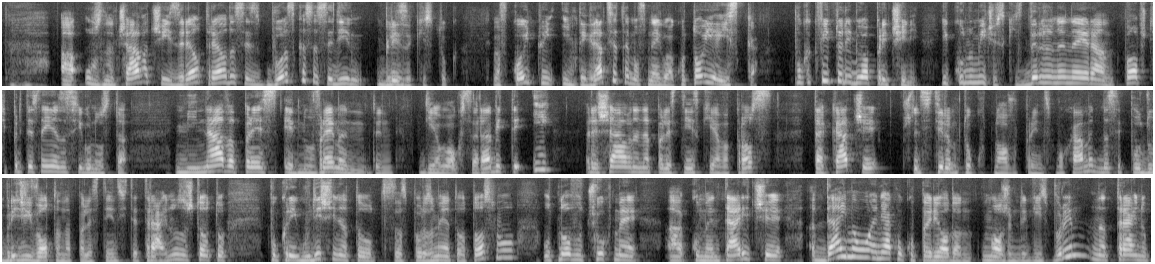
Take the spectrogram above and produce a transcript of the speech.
а, означава, че Израел трябва да се сблъска с един близък изток, в който и интеграцията му в него, ако той я иска, по каквито ли било причини, економически, сдържане на Иран, по-общи притеснения за сигурността, минава през едновременен диалог с арабите и решаване на палестинския въпрос, така че, ще цитирам тук отново принц Мохамед, да се подобри живота на палестинците трайно, защото покрай годишнината от споразумението от Осло, отново чухме а, коментари, че да, имало е няколко периода, можем да ги изборим, на трайно,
